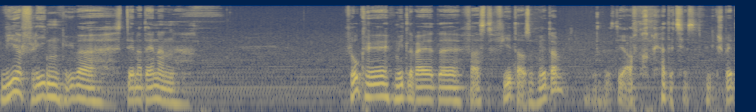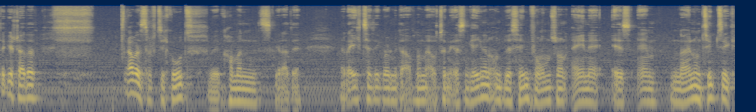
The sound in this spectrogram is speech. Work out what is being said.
Wir fliegen über den Ardennen. Flughöhe mittlerweile fast 4000 Meter. Die Aufnahme hat jetzt erst ein wenig später gestartet. Aber es trifft sich gut. Wir kommen jetzt gerade rechtzeitig mit der Aufnahme auch zu den ersten Gegnern und wir sehen vor uns schon eine SM-79.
